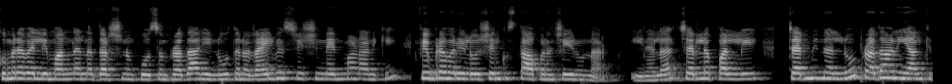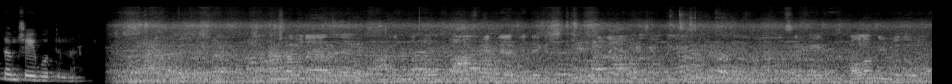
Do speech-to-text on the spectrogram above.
కుమరవెల్లి మన్నన్న దర్శనం కోసం ప్రధాని నూతన రైల్వే స్టేషన్ నిర్మాణానికి ఫిబ్రవరిలో శంకుస్థాపన చేయనున్నారు. ఈ నెల చెర్లపల్లి టెర్మినల్ను ప్రధాని అంకితం చేయబోతున్నారు. प्रॉब्लम नहीं हो रहा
